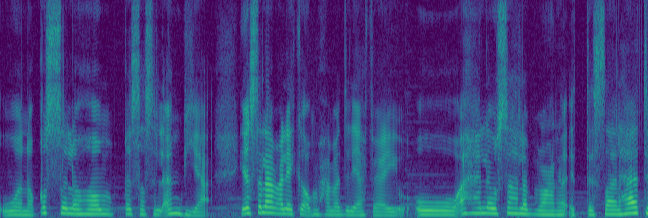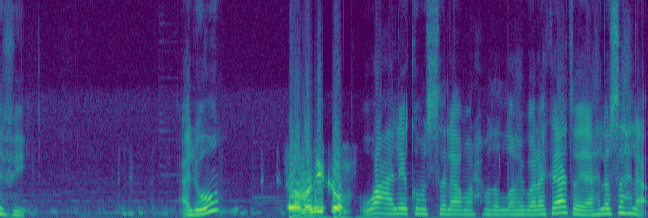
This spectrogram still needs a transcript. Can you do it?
ونقص لهم قصص الأنبياء. يا سلام عليك أم محمد اليافعي وأهلا وسهلا معنا اتصال هاتفي. ألو؟ السلام عليكم. وعليكم السلام ورحمة الله وبركاته. يا أهلا وسهلا.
